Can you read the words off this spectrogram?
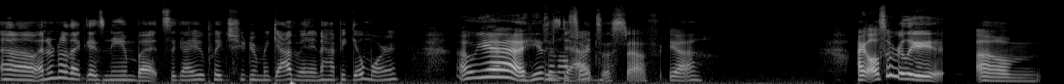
Uh, I don't know that guy's name, but it's the guy who played Shooter McGavin in Happy Gilmore. Oh yeah, he's His in all dad. sorts of stuff. Yeah. I also really um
